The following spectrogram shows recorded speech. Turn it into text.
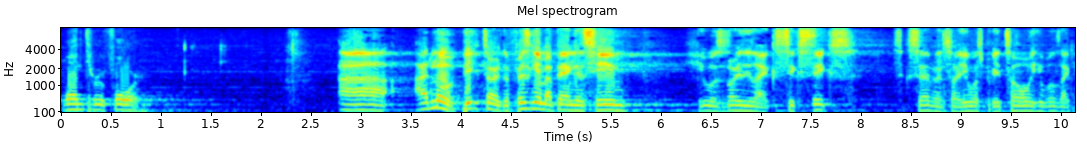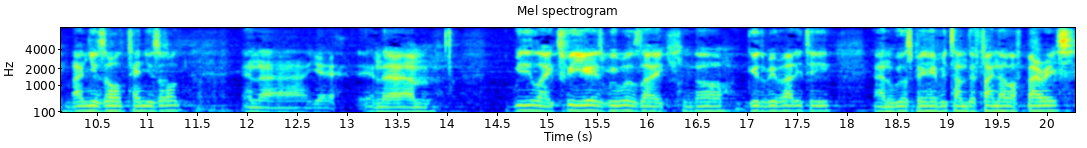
one through four? Uh, I know Victor. The first game I played against him, he was already like six six, six seven. So he was pretty tall. He was like nine years old, ten years old, and uh, yeah. And um, we did like three years. We was like you know good rivalry, and we was playing every time the final of Paris.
